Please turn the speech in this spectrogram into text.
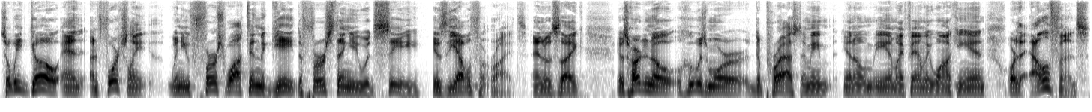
So we'd go, and unfortunately, when you first walked in the gate, the first thing you would see is the elephant rides, and it was like it was hard to know who was more depressed. I mean, you know, me and my family walking in, or the elephants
